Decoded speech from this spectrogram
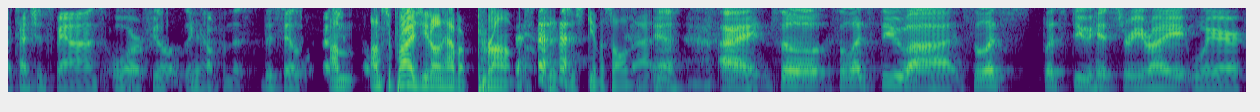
attention spans or feel as they yeah. come from this this sales profession. I'm I'm surprised you don't have a prompt to just give us all that. Yeah. All right. So so let's do uh so let's let's do history, right? Where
